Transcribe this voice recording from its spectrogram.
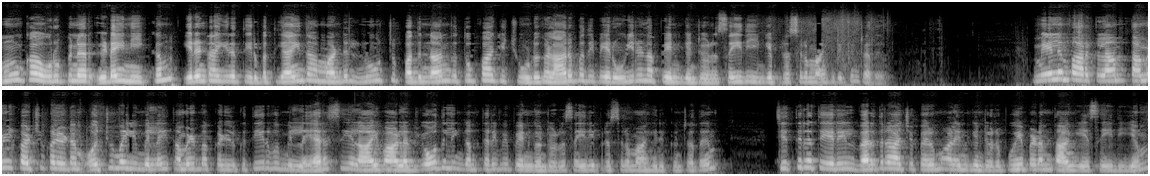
மூக உறுப்பினர் இடைநீக்கம் இரண்டாயிரத்தி இருபத்தி ஐந்தாம் ஆண்டில் நூற்று பதினான்கு துப்பாக்கிச் சூடுகள் அறுபது பேர் உயிரிழப்பு என்கின்ற ஒரு செய்தி இங்கே பிரசுரமாக இருக்கின்றது மேலும் பார்க்கலாம். தமிழ் கட்சிகளிடம் ஒற்றுமையும் இல்லை தமிழ் மக்களுக்கு தீர்வும் இல்லை. அரசியல் ஆய்வாளர் யோதிலிங்கம் தெரிவிப்பு என்கின்ற ஒரு செய்தி பிரசுரமாக இருக்கின்றது சித்திரத்தேரில் வரதராஜ பெருமாள் என்கின்ற ஒரு புகைப்படம் தாங்கிய செய்தியும்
